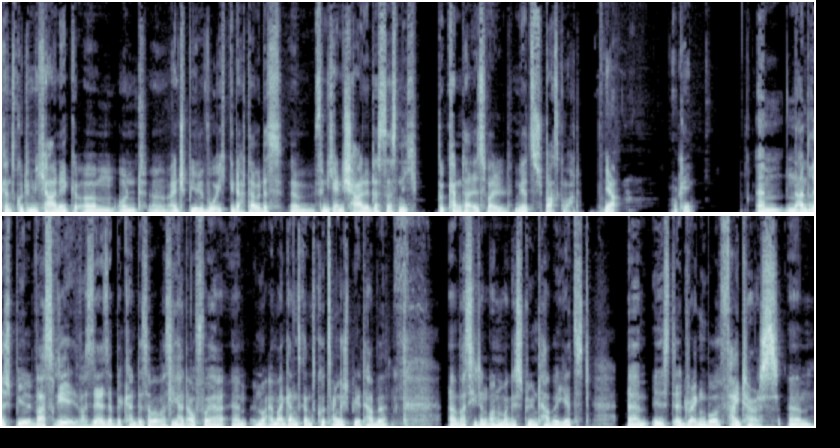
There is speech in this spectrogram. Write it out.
ganz gute Mechanik ähm, und äh, ein Spiel, wo ich gedacht habe, das ähm, finde ich eigentlich schade, dass das nicht bekannter ist, weil mir jetzt Spaß gemacht. Ja, okay. Ähm, ein anderes Spiel, was, was sehr, sehr bekannt ist, aber was ich halt auch vorher ähm, nur einmal ganz, ganz kurz angespielt habe, äh, was ich dann auch nochmal gestreamt habe jetzt, ähm, ist äh, Dragon Ball Fighters. Ähm,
